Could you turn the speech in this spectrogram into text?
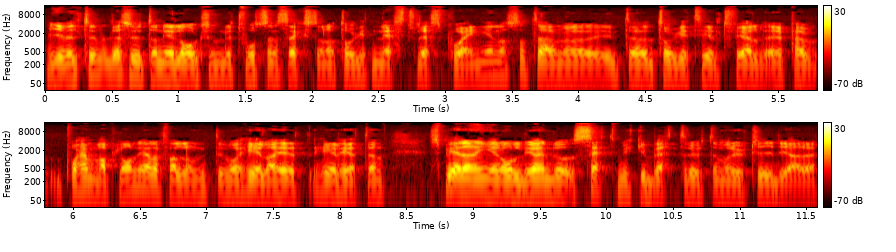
vi är väl dessutom det lag som under 2016 har tagit näst flest poäng eller något sånt där. Men inte tagit helt fel eh, på hemmaplan i alla fall om det inte var hela helheten. Spelar ingen roll, det har ändå sett mycket bättre ut än vad det gjort tidigare.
